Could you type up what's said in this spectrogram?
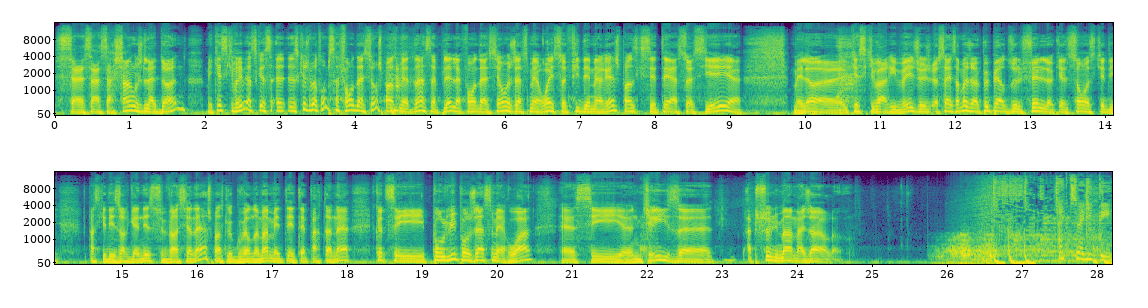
Ça, ça, ça change la donne. Mais qu'est-ce qui va arriver? Est-ce que, est-ce que je me trompe? Sa fondation, je pense maintenant, elle s'appelait la Fondation Jasmin Roy et Sophie Desmarais. Je pense qu'ils s'étaient associés. Euh, mais là, euh, qu'est-ce qui va arriver? Je, je, sincèrement, j'ai un peu perdu le fil. Là, quels sont? Est-ce qu'il y a des, je pense qu'il y a des organismes subventionnaires. Je pense que le gouvernement était, était partenaire. Écoute, c'est pour lui, pour Jasmin Roy, euh, c'est une crise absolument majeure. Là. Actualité.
